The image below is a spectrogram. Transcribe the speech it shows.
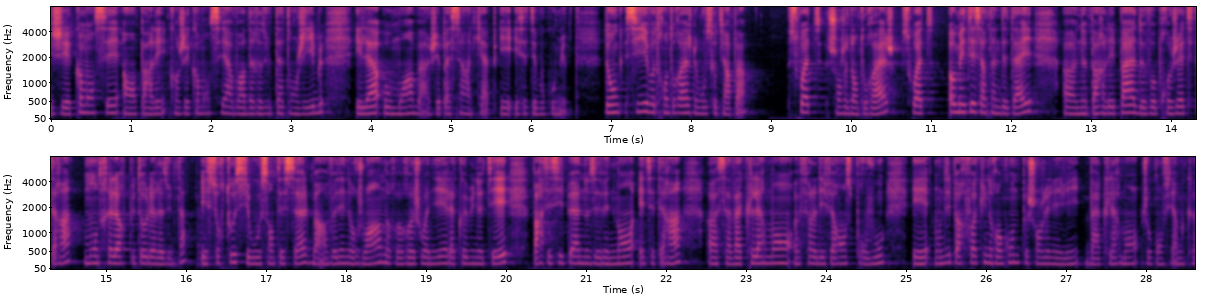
j'ai commencé à en parler quand j'ai commencé à avoir des résultats tangibles. Et là, au moins, bah, j'ai passé un cap et, c'était beaucoup mieux. Donc, si votre entourage ne vous soutient pas, soit changer d'entourage, soit omettez certains détails, euh, ne parlez pas de vos projets, etc. Montrez-leur plutôt les résultats. Et surtout, si vous vous sentez seul, ben, venez nous rejoindre, rejoignez la communauté, participez à nos événements, etc. Euh, ça va clairement euh, faire la différence pour vous. Et on dit parfois qu'une rencontre peut changer les vies. Bah, clairement, je vous confirme que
